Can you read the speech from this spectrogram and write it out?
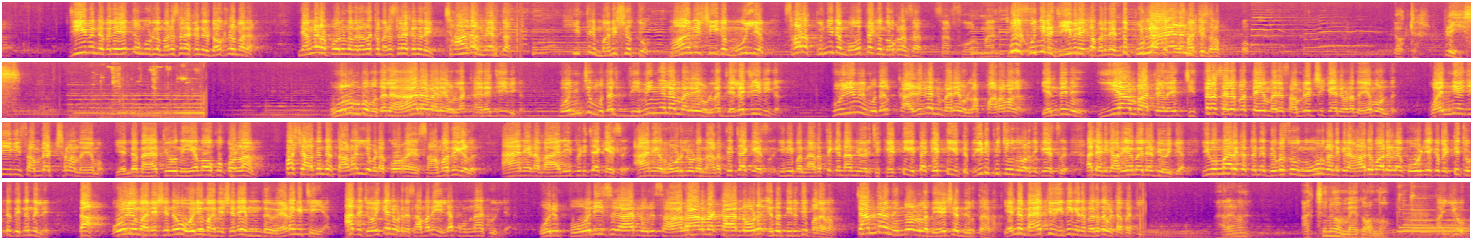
ജീവന്റെ വില ഏറ്റവും കൂടുതൽ മനസ്സിലാക്കേണ്ടത് ഡോക്ടർമാരാ. ഞങ്ങളെ പോലുള്ളവർ അതൊക്കെ മനസ്സിലാക്കുന്നത് ചാകാൻ നേരത്തെ. ഇത്തിരി മനുഷ്യത്വം മാനുഷിക മൂല്യം. സാർ കുഞ്ഞിന്റെ മുഖത്തേക്ക് നോക്കണം സാർ സാർ ഫോർമാലിറ്റി ഒരു കുഞ്ഞിന്റെ ജീവനെ കവരുന്നത് എന്ത് പുണ്ണാക്കി ഡോക്ടർ പ്ലീസ് ഉറുമ്പ് മുതൽ ആന വരെയുള്ള കരജീവികൾ കൊഞ്ചു മുതൽ തിമിങ്ങലം വരെയുള്ള ജലജീവികൾ കുരുവി മുതൽ കഴുകൻ വരെയുള്ള പറവകൾ. എന്തിന്? ഈയാമ്പാറ്റകളെയും ചിത്രശലഭത്തെയും വരെ സംരക്ഷിക്കാൻ ഇവിടെ നിയമമുണ്ട്. വന്യജീവി സംരക്ഷണ നിയമം. എന്റെ മാത്യു നിയമമൊക്കെ കൊള്ളാം. പക്ഷെ അതിന്റെ തണലിൽ ഇവിടെ കുറെ സമിതികൾ ആനയുടെ വാലി പിടിച്ച കേസ് ആനയെ റോഡിലൂടെ നടത്തിച്ച കേസ് ഇനിയിപ്പോ നടത്തിക്കണ്ടെന്ന് വിചാരിച്ച് കെട്ടിയിട്ട കെട്ടിയിട്ട് പീഡിപ്പിച്ചു എന്ന് പറഞ്ഞ കേസ്. അല്ല എനിക്ക് അറിയാൻ മേലാണ്ട് ചോദിക്കുക. ഇവന്മാരൊക്കെ തന്നെ ദിവസവും നൂറുകണക്കിന് ആടുപാടുകളെ കോഴിയൊക്കെ വെട്ടിച്ചുട്ട് തിന്നുന്നില്ലേ? ദാ ഒരു മനുഷ്യന് ഒരു മനുഷ്യനെ എന്ത് വേണമെങ്കിൽ ചെയ്യാം. അത് ചോദിക്കാൻ ഇവിടെ ഒരു സമിതിയില്ല പുണ്ണാക്കില്ല ഒരു പോലീസുകാരൻ ഒരു സാധാരണക്കാരനോട് എന്ന് തിരുത്തി പറയണം. ചന്ദ്രൻ നിന്നോടുള്ള ദേഷ്യം തീർത്താണ് എന്റെ മാത്യു ഇതിങ്ങനെ വെറുതെ വിട്ടാ പറ്റില്ല. അച്ഛനും അമ്മയൊക്കെ വന്നോ? അയ്യോ.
